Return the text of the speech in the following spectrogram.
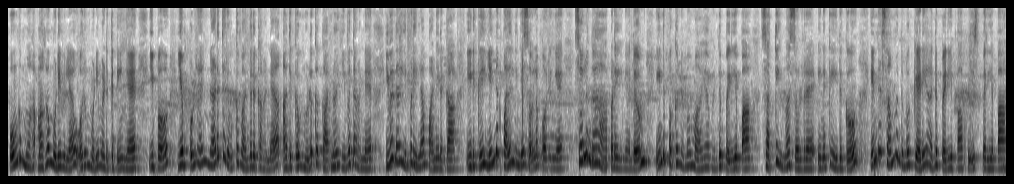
உங்க மக- மக முடிவில் ஒரு முடிவு எடுத்துட்டீங்க. இப்போ என் பிள்ளை நடுத்தருவுக்கு வந்திருக்கான்னு அதுக்கு முழுக்க காரணம் இவ தானே இவ தான் இப்படிலாம் பண்ணியிருக்கா இதுக்கு என்ன பதில் நீங்க சொல்ல போறீங்க? சொல்லுங்க அப்படின்னதும் இந்த பக்கம் நம்ம மாயா வந்து பெரியப்பா சத்தியமா சொல்றேன். எனக்கு இதுக்கும் எந்த சம்மந்தமும் கிடையாது பெரியப்பா. ப்ளீஸ் பெரியப்பா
